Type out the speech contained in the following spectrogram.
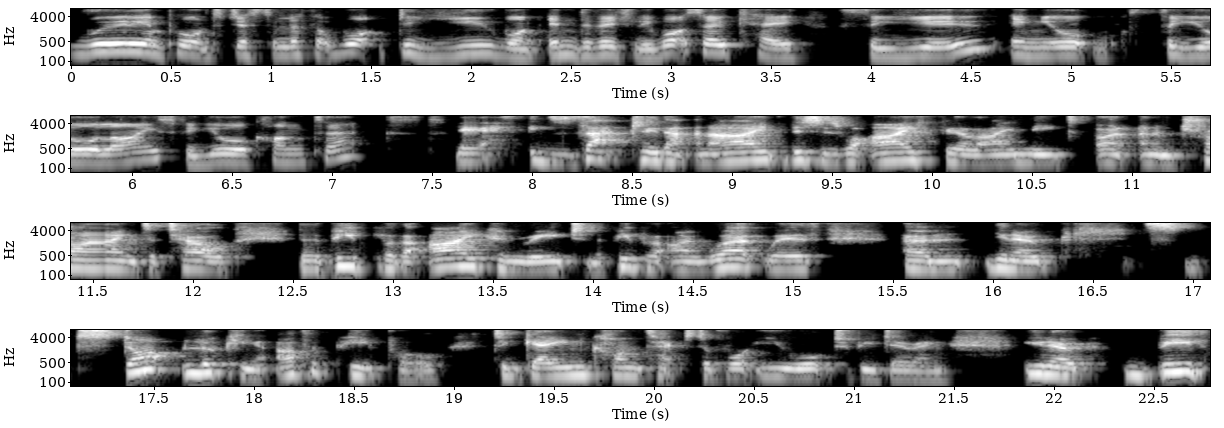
really important to just to look at what do you want individually what's okay for you in your for your lives for your context Yes, exactly that. And I, this is what I feel I need, uh, and I'm trying to tell the people that I can reach and the people that I work with, um, you know, stop looking at other people to gain context of what you ought to be doing. You know, be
